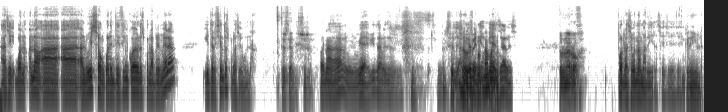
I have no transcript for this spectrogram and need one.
Ah, sí. Bueno, no, a, a, a Luis son 45 euros por la primera y 300 por la segunda. 300, sí, sí. Pues nada, bien, ¿sabes? Pues ya, bien, bien, ¿sabes? Por una roja. Por la segunda amarilla, sí, sí, sí. Increíble.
